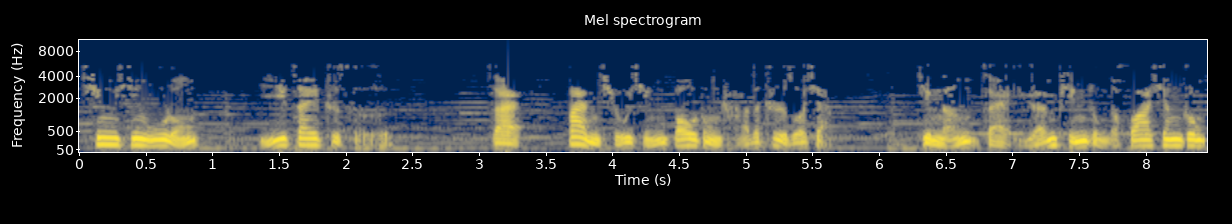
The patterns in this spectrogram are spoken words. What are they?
清新乌龙。移栽至此，在半球形包种茶的制作下，竟能在原品种的花香中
